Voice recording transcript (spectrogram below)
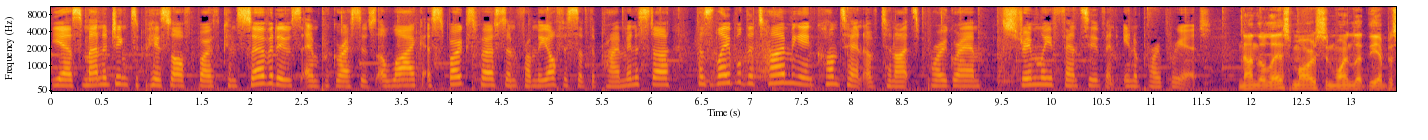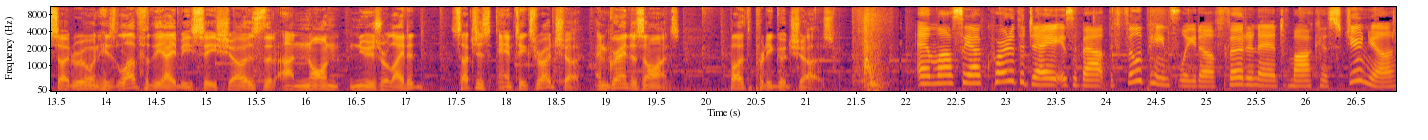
Yes, managing to piss off both conservatives and progressives alike, a spokesperson from the Office of the Prime Minister has labelled the timing and content of tonight's program extremely offensive and inappropriate. Nonetheless, Morrison won't let the episode ruin his love for the ABC shows that are non news related, such as Antiques Roadshow and Grand Designs. Both pretty good shows. And lastly, our quote of the day is about the Philippines leader Ferdinand Marcos Jr.,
